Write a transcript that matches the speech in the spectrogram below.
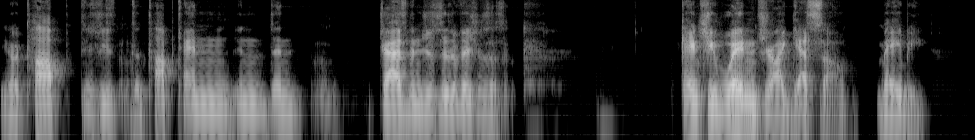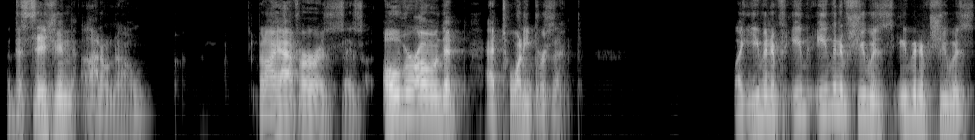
You know, top she's the top ten in and Jasmine Jasudavicius isn't. Can she win? Sure, I guess so. Maybe. A decision? I don't know. But I have her as, as overowned at, at 20%. Like even if even even if she was even if she was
